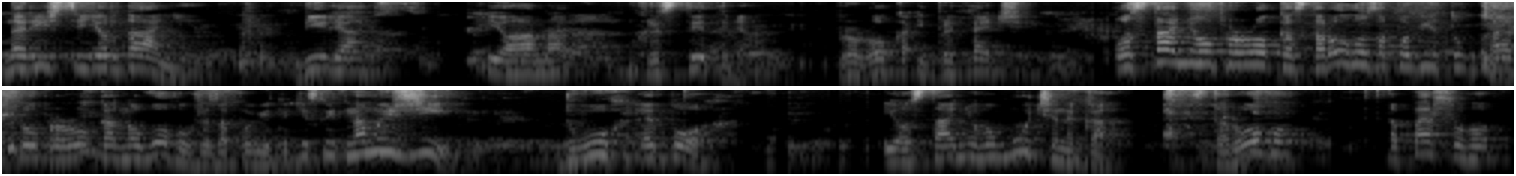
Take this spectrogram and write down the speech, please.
на річці Йордані біля Іоанна Хрестителя, пророка і притечі. Останнього пророка старого заповіту, першого пророка нового вже заповіту, який стоїть на межі двох епох і останнього мученика старого та першого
